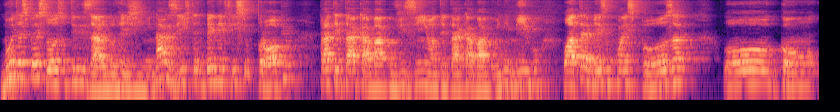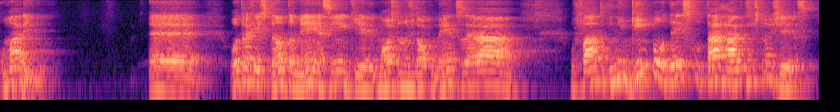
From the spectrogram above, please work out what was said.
muitas pessoas utilizaram do regime nazista em benefício próprio para tentar acabar com o vizinho, tentar acabar com o inimigo, ou até mesmo com a esposa ou com o marido. É, outra questão também, assim, que ele mostra nos documentos era o fato de ninguém poder escutar rádios estrangeiras.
